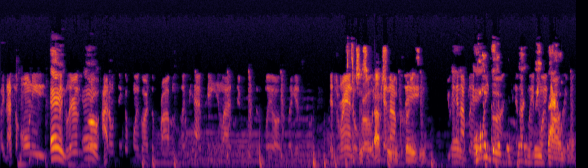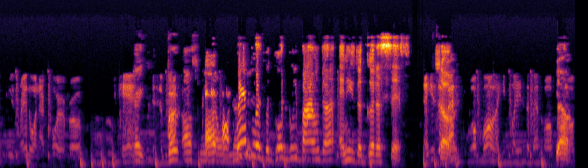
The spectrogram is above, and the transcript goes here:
Like that's the only. Hey, like literally, bro. hey. I don't think a point guard's a problem. Like we had Peyton last year for the playoffs. Like it's it's Randle, It's just bro. You absolutely cannot play. crazy. You Hey, cannot play hey. point Randle guard. You cannot good play point guard rebounder. with Randle on that court, bro. You can't. Hey, It's don't ask me And, how I uh, Randle is a good rebounder and he's a good assist. And he's the So best off ball. Like he plays the best off Yeah. ball.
